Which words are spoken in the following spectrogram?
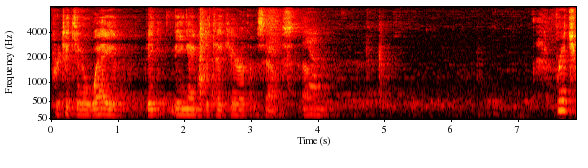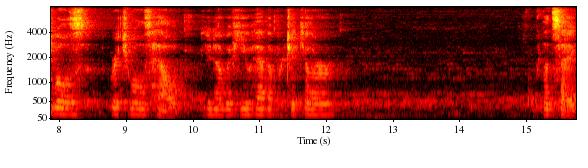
particular way of be, being able to take care of themselves. Um, Yeah. Rituals, rituals help. You know, if you have a particular, let's say,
